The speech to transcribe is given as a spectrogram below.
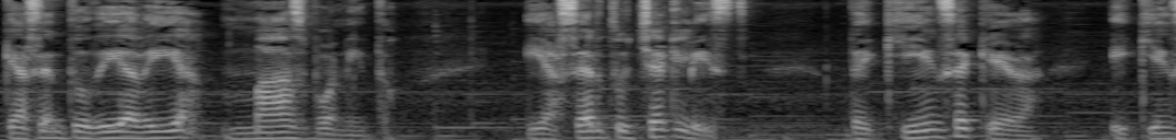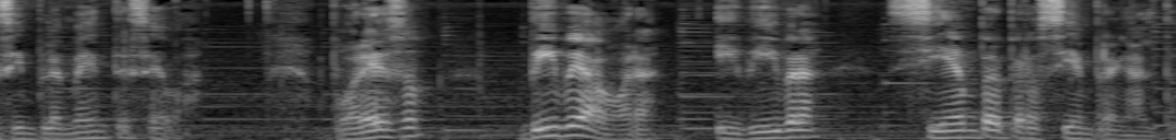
que hacen tu día a día más bonito y hacer tu checklist de quién se queda y quién simplemente se va. Por eso, vive ahora y vibra siempre pero siempre en alto.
